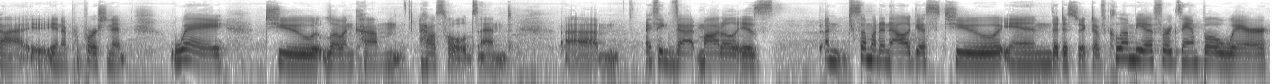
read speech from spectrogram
uh, in a proportionate way to low income households. And um, I think that model is somewhat analogous to in the District of Columbia, for example, where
